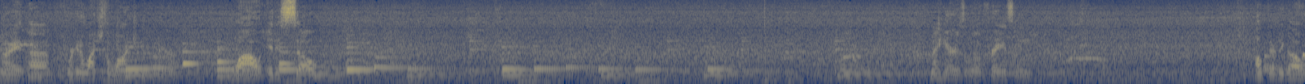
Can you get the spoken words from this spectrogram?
All right, uh, we're gonna watch the launch from here. Wow, it is so My hair is a little crazy. Oh, there they go.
